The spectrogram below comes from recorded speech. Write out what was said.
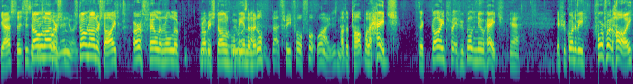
Yes, it's stone either point anyway. stone either side, earth fill, and all the rubbish stone I will mean, be in the that? middle About three, four foot wide, isn't it? at the top. Well, a hedge, the guide for if you build a new hedge, Yeah. if you're going to be four foot high,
